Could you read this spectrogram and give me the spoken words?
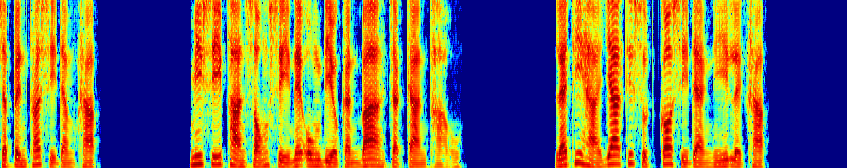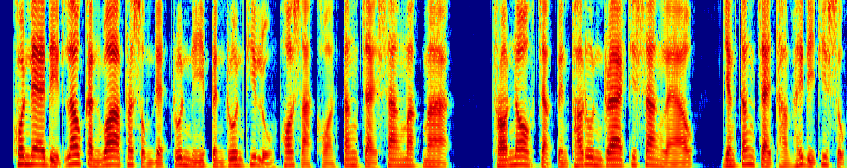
จะเป็นพระสีดำครับ มีสีผ่านสองสีในองค์เดียวกันบ้างจากการเผา และที่หายากที่สุดก็สีแดงนี้เลยครับ คนในอดีตเล่ากันว่าพระสมเด็จรุ่นนี้เป็นรุ่นที่หลวงพ่อสาครตั้งใจสร้างมากๆ เพราะนอกจากเป็นพระรุ่นแรกที่สร้างแล้ว ยังตั้งใจทำให้ดีที่สุด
